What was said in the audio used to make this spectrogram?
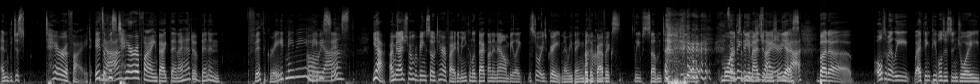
and we just terrified. It Yeah. was terrifying back then. I had to have been in fifth grade, maybe, Oh, maybe yeah? sixth. Yeah, I mean, I just remember being so terrified. I mean, you can look back on it now and be like, the story's great and everything, but the Uh-huh. graphics leave some to you know more to to the imagination. desired, yes, yeah. but uh, ultimately, I think people just enjoy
